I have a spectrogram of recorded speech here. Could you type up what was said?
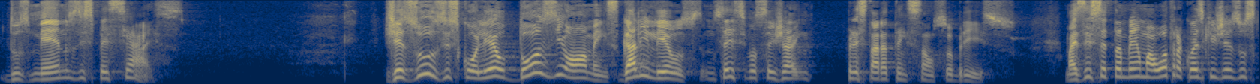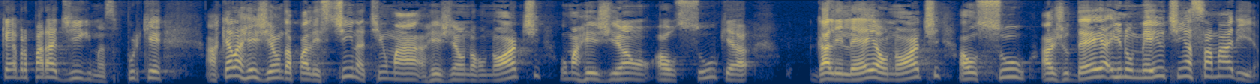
dos menos especiais. Jesus escolheu 12 homens galileus, não sei se vocês já prestaram atenção sobre isso. Mas isso é também uma outra coisa que Jesus quebra paradigmas, porque aquela região da Palestina tinha uma região ao norte, uma região ao sul, que é a Galiléia ao norte, ao sul a Judéia, e no meio tinha Samaria.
